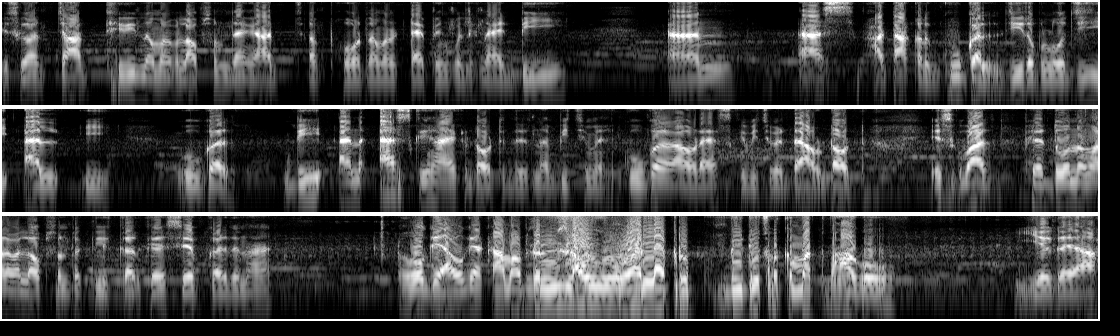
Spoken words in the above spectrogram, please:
इसके बाद चार, थ्री नंबर वाला ऑप्शन देंगे आज अब फोर नंबर टाइपिंग पर लिखना है डी एन एस हटाकर Google G double O G L E Google D N S के यहाँ एक डॉट दे देना बीच में गूगल और एस के बीच में डॉट इसके बाद फिर दो नंबर वाला ऑप्शन पर क्लिक करके सेव कर देना है। हो गया हो गया काम। अब लॉग होगा लैपटॉप वीडियो छोड़ मत भागो। ये गया।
